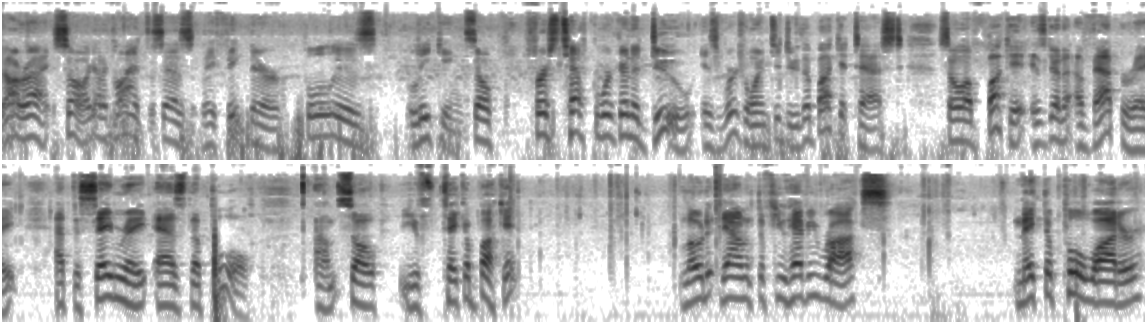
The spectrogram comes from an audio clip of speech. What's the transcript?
All right, so I got a client that says they think their pool is leaking. So first check we're gonna do is we're going to do the bucket test. So a bucket is gonna evaporate at the same rate as the pool. Um, so you take a bucket, load it down with a few heavy rocks, make the pool water,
